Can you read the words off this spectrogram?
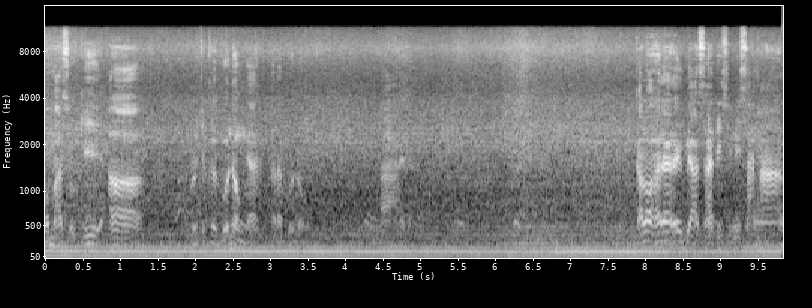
memasuki uh, ke gunung ya arah gunung. Nah, ya. kalau hari-hari biasa di sini sangat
